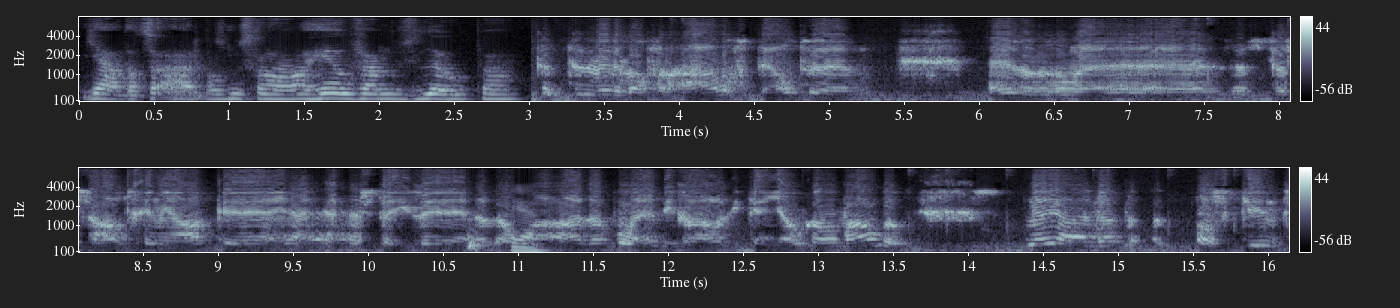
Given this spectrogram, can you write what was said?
ja, dat ze aardappels moest gaan halen, heel ver moest lopen. Toen werden wel verhalen verteld. eh, hè, dat, dat, eh, dat, dat ze hout gingen hakken en, en stelen en dat allemaal aardappelen. Hè, die verhalen die ken je ook allemaal. Dat, nou ja, dat, als kind,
